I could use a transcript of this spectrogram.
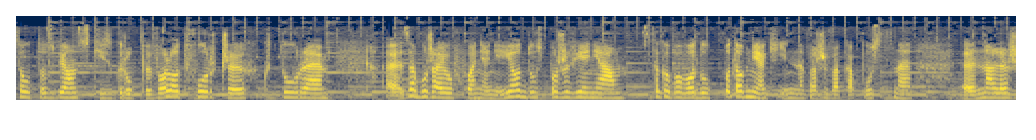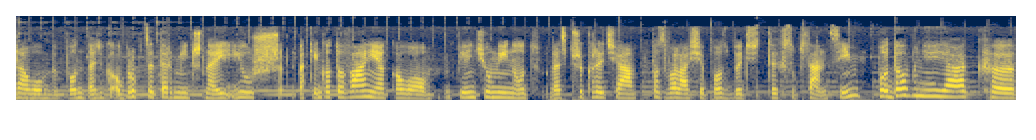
Są to związki z grupy wolotwórczych, które zaburzają wchłanianie jodu z pożywienia. Z tego powodu, podobnie jak i inne warzywa kapustne, E, należałoby poddać go obróbce termicznej. Już takie gotowanie około 5 minut bez przykrycia pozwala się pozbyć tych substancji. Podobnie jak e,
